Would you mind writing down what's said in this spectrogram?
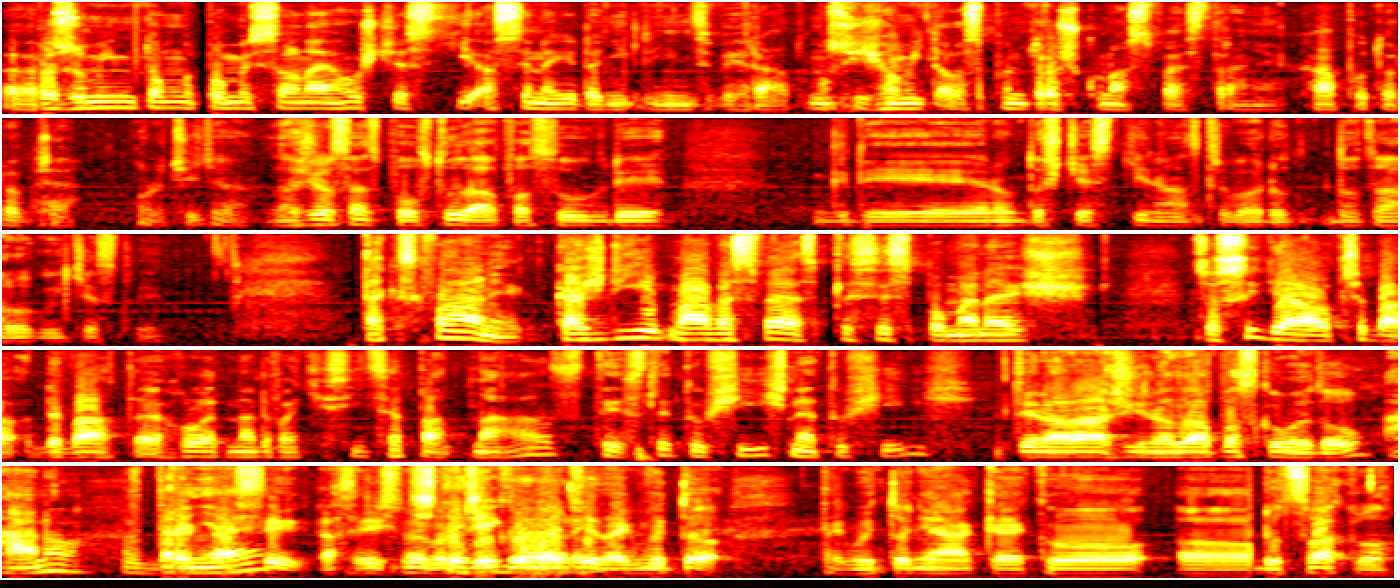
Rozumím tomu pomyslného štěstí, asi nejde nikdy nic vyhrát. Musíš ho mít alespoň trošku na své straně. Chápu to dobře. Určitě. Zažil jsem spoustu zápasů, kdy, kdy jenom to štěstí nás třeba dotáhlo k vítězství. Tak schválně. Každý má ve své, ty si vzpomeneš, co jsi dělal třeba 9. ledna 2015, jestli tušíš, netušíš? Ty narážíš na zápas kometou? Ano, v Brně. Tak asi, asi když jsme proti kometě, tak by to, tak by to nějak jako uh, docvaklo.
